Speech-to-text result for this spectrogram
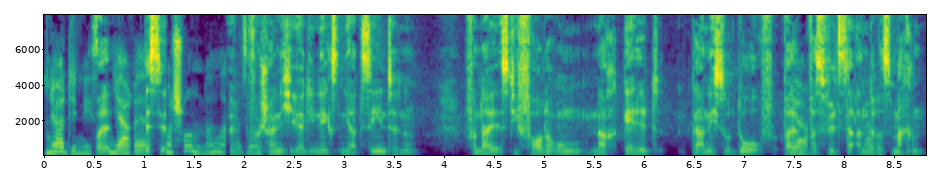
Ja, die nächsten Weil Jahre erstmal schon, ne? Also wahrscheinlich eher die nächsten Jahrzehnte, ne? Von daher ist die Forderung nach Geld gar nicht so doof, weil ja. was willst du anderes ja. machen?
